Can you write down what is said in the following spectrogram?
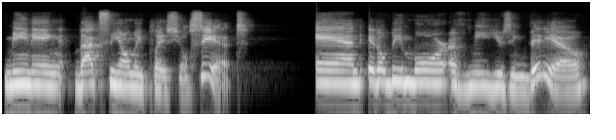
meaning that's the only place you'll see it. And it'll be more of me using video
